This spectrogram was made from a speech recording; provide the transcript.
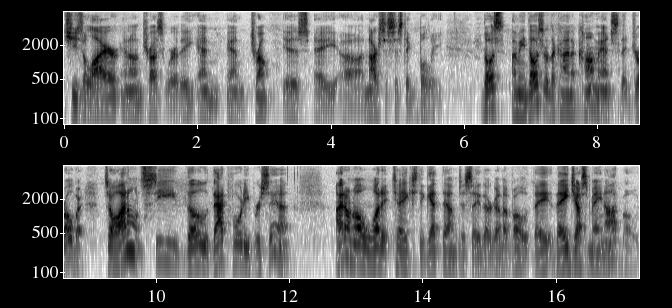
she's a liar and untrustworthy, and, and Trump is a uh, narcissistic bully. Those, I mean, those are the kind of comments that drove it. So I don't see though that 40%. I don't know what it takes to get them to say they're going to vote. They, they just may not vote.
